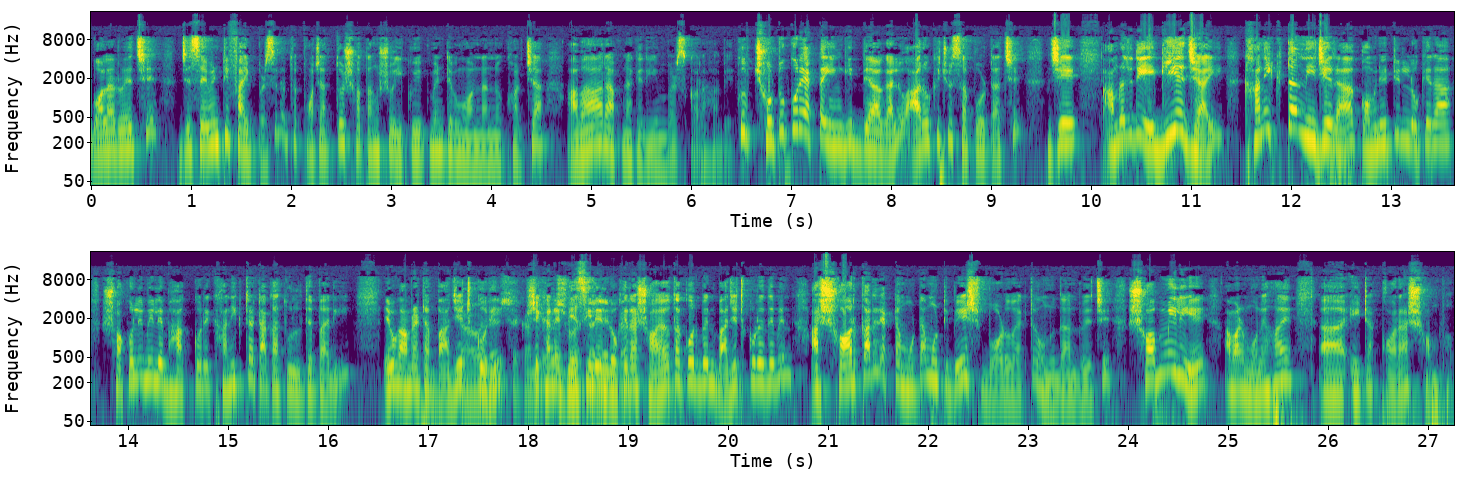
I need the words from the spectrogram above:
বলা রয়েছে যে সেভেন্টি ফাইভ পার্সেন্ট অর্থাৎ পঁচাত্তর শতাংশ ইকুইপমেন্ট এবং অন্যান্য খরচা আবার আপনাকে রিইম্বার্স করা হবে। খুব ছোট করে একটা ইঙ্গিত দেওয়া গেল। আরও কিছু সাপোর্ট আছে যে আমরা যদি এগিয়ে যাই খানিকটা নিজেরা কমিউনিটির লোকেরা সকলে মিলে ভাগ করে খানিকটা টাকা তুলতে পারি এবং আমরা একটা বাজেট করি সেখানে বেসিলের লোকেরা সহায়তা করবেন বাজেট করে দেবেন। আর সরকারের একটা মোটামুটি বেশ বড় একটা অনুদান রয়েছে। সব মিলিয়ে আমার মনে হয় এটা করা সম্ভব।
